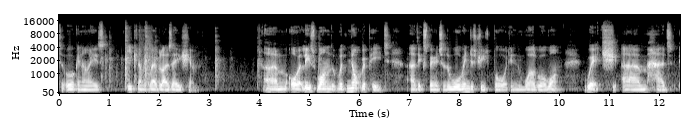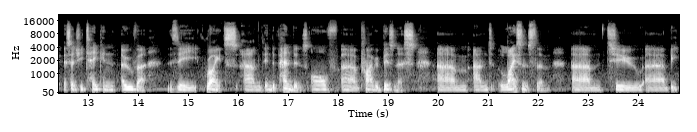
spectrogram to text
to organize economic mobilization, um, or at least one that would not repeat uh, the experience of the War Industries Board in World War One, which um, had essentially taken over the rights and independence of uh, private business um, and licensed them um, to uh, be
